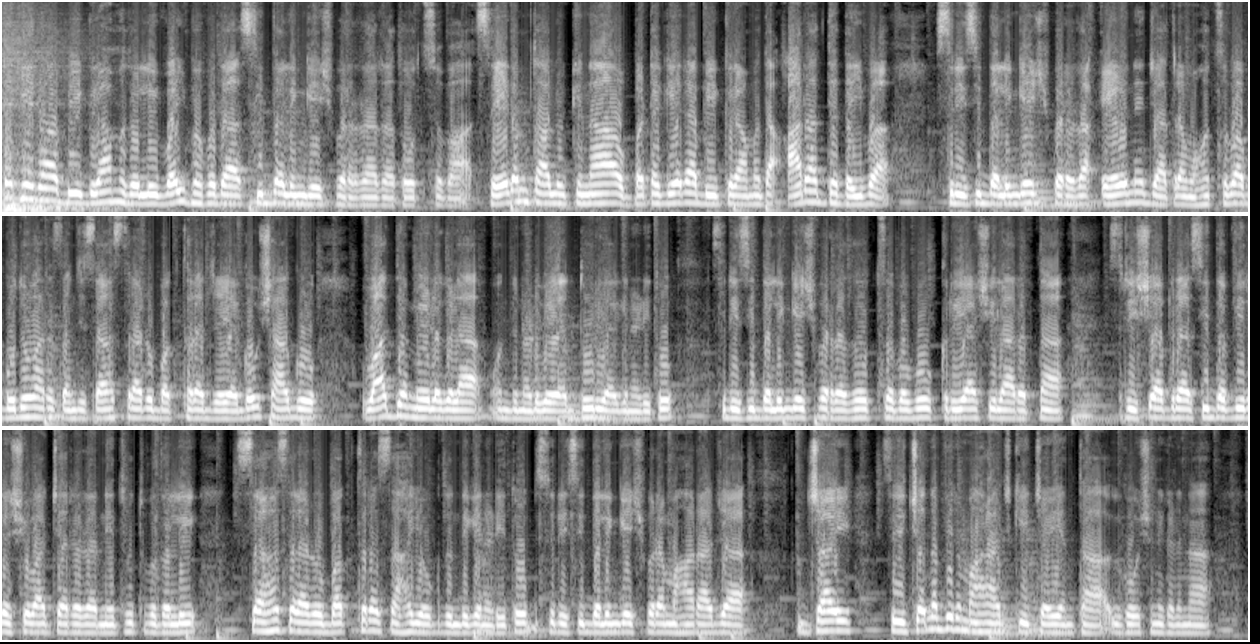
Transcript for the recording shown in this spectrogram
ಬಟಗೇರ B ಗ್ರಾಮದಲ್ಲಿ ವೈಭವದ ಸಿದ್ದಲಿಂಗೇಶ್ವರರ ರಥೋತ್ಸವ. ಸೇಡಂ ತಾಲೂಕಿನ ಬಟಗೇರ ಬಿ ಗ್ರಾಮದ ಆರಾಧ್ಯ ದೈವ ಶ್ರೀ ಸಿದ್ದಲಿಂಗೇಶ್ವರರ ಏಳನೇ ಜಾತ್ರಾ ಮಹೋತ್ಸವ ಬುಧವಾರ ಸಂಜೆ ಸಹಸ್ರಾರು ಭಕ್ತರ ಜಯಘೋಷ ಹಾಗೂ ವಾದ್ಯ ಮೇಳಗಳ ಒಂದು ನಡುವೆ ಅದ್ದೂರಿಯಾಗಿ ನಡೆಯಿತು. ಶ್ರೀ ಸಿದ್ದಲಿಂಗೇಶ್ವರ ರಥೋತ್ಸವವು ಕ್ರಿಯಾಶೀಲ ರತ್ನ ಶ್ರೀ ಶಬ್ರ ಸಿದ್ದವೀರ ಶಿವಾಚಾರ್ಯರ ನೇತೃತ್ವದಲ್ಲಿ ಸಹಸ್ರಾರು ಭಕ್ತರ ಸಹಯೋಗದೊಂದಿಗೆ ನಡೆಯಿತು. ಶ್ರೀ ಸಿದ್ದಲಿಂಗೇಶ್ವರ ಮಹಾರಾಜ ಜೈ ಶ್ರೀ ಚನ್ನವೀರ ಮಹಾರಾಜ್ ಕಿ ಜೈ ಅಂತ ಘೋಷಣೆಗಳನ್ನ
